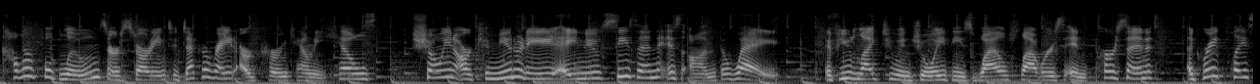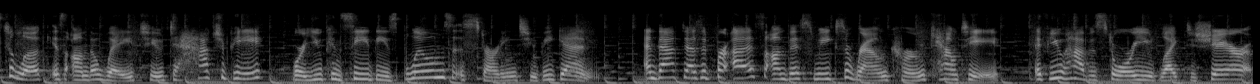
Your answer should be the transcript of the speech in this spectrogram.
colorful blooms are starting to decorate our Kern County hills, showing our community a new season is on the way. If you'd like to enjoy these wildflowers in person, a great place to look is on the way to Tehachapi, where you can see these blooms starting to begin. And that does it for us on this week's Around Kern County. If you have a story you'd like to share,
